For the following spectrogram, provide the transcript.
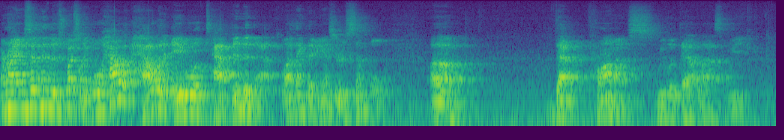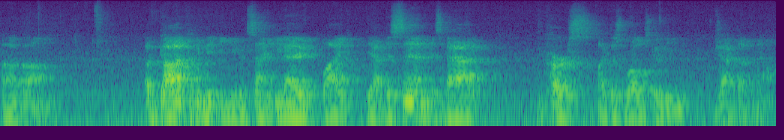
all right, and so then there's a question like, well, how, how would Abel have tapped into that? Well, I think the answer is simple. Um, that promise we looked at last week of, um, of God coming to Eve and saying, you know, like, yeah, this sin is bad, the curse, like this world's going to be jacked up now.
